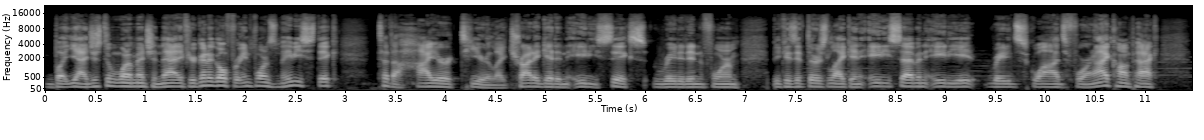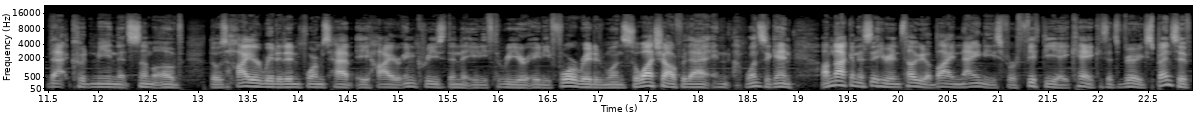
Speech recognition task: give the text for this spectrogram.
but yeah, I just didn't want to mention that. If you're going to go for informs, maybe stick to the higher tier. Like try to get an 86 rated inform because if there's like an 87, 88 rated squads for an icon pack, that could mean that some of those higher rated informs have a higher increase than the 83 or 84 rated ones. So watch out for that. And once again, I'm not going to sit here and tell you to buy 90s for 58K because it's very expensive.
